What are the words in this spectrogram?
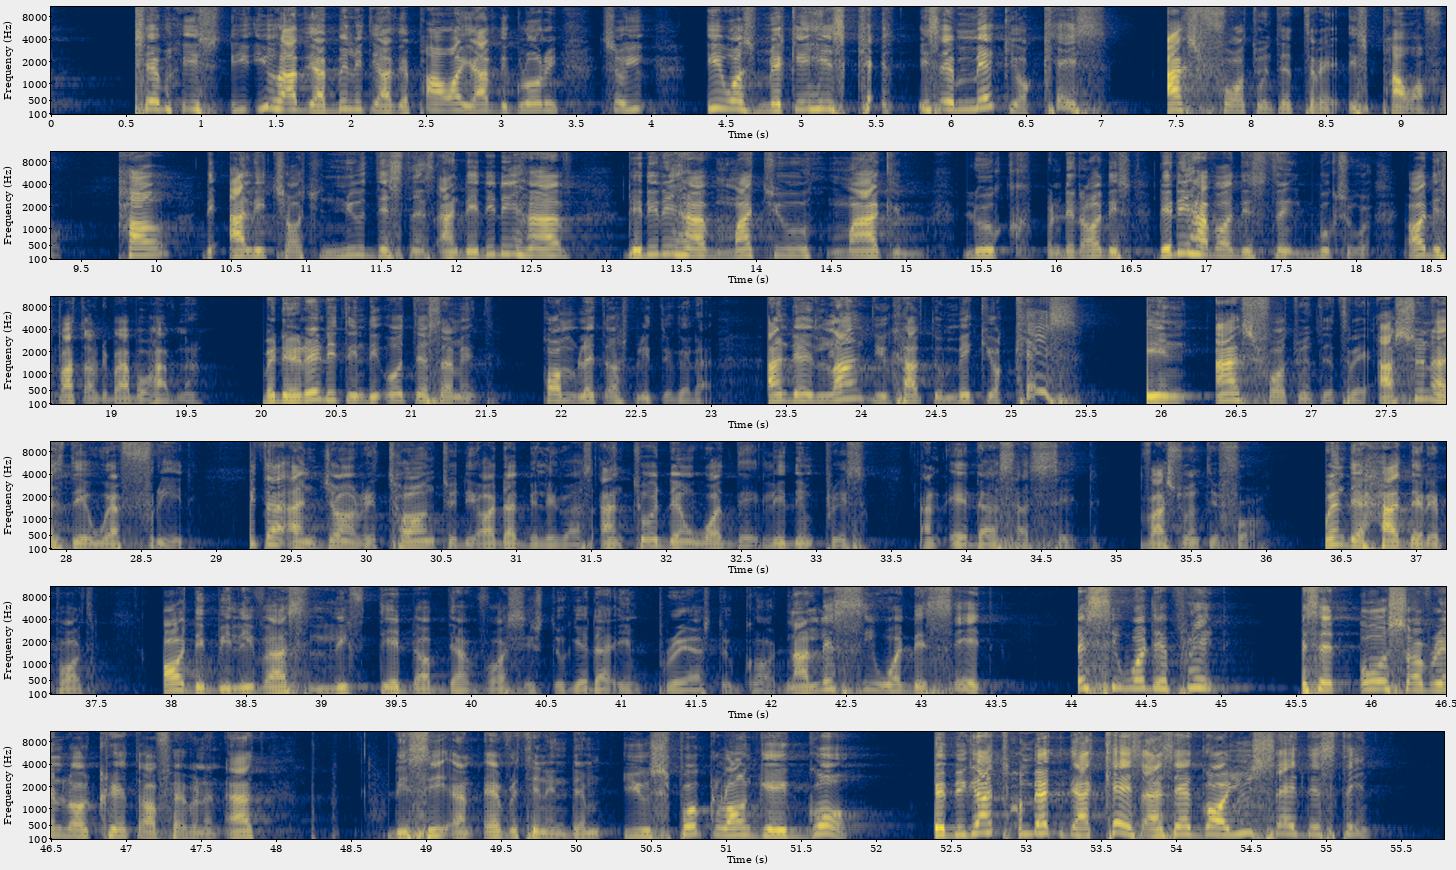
You have the ability, you have the power, you have the glory. So you, he was making his case. He said, Make your case. Acts 4:23 is powerful. How the early church knew this things, and they didn't have they didn't have Matthew, Mark, Luke, and all this. They didn't have all these things, books, all this part of the Bible have now. But they read it in the Old Testament. Come, let us play together. And they learned you have to make your case. In Acts 4:23, as soon as they were freed, Peter and John returned to the other believers and told them what the leading priests and elders had said. Verse 24. When they heard the report, all the believers lifted up their voices together in prayers to God. Now let's see what they said. Let's see what they prayed. They said, O sovereign Lord, creator of heaven and earth, the sea and everything in them, you spoke long ago. They began to make their case and said, God, you said this thing.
